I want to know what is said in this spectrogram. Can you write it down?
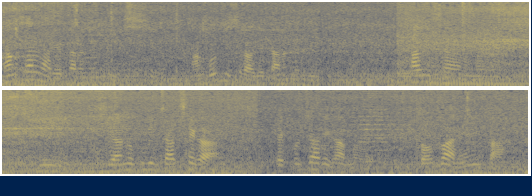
장사를 하겠다는 건지 광고 짓을 하겠다는 건지. 하기사는 이 시아노 구빈 자체가 100불짜리가 뭐 돈도 아니니까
